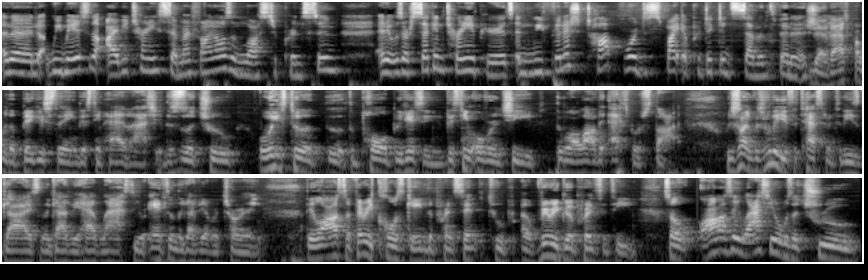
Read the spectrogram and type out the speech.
And then we made it to the Ivy Tourney semifinals and lost to Princeton. And it was our second tourney appearance, and we finished top four despite a predicted seventh finish. Yeah, that's probably the biggest thing this team had last year. This is a true, at least to the, the poll beginning, this team overachieved what a lot of the experts thought. Which is like, which really is a testament to these guys and the guys we had last year and to the guys we have returning. They lost a very close game to Princeton, to a very good Princeton team. So honestly, last year was a true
